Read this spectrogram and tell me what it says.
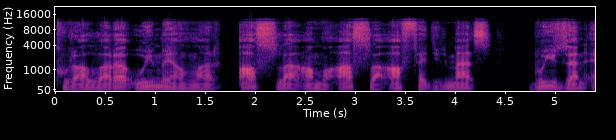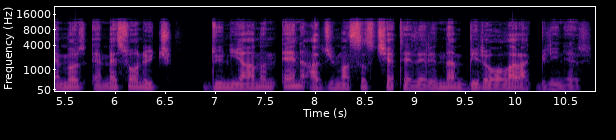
Kurallara uymayanlar asla ama asla affedilmez. Bu yüzden MS-13 dünyanın en acımasız çetelerinden biri olarak bilinir.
